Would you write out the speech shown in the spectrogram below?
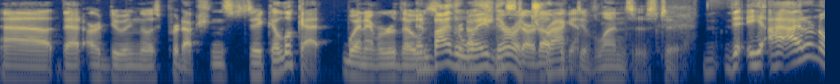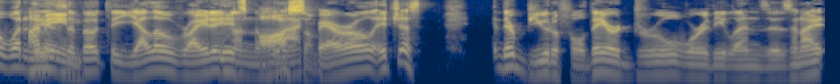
uh, that are doing those productions to take a look at whenever those. and by the way, they're start up again. attractive lenses too. The- I I don't know what it is I mean, about the yellow writing on the awesome. black barrel. It just they're beautiful. They are drool worthy lenses, and I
